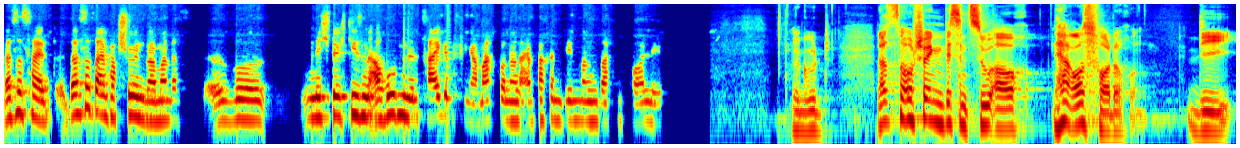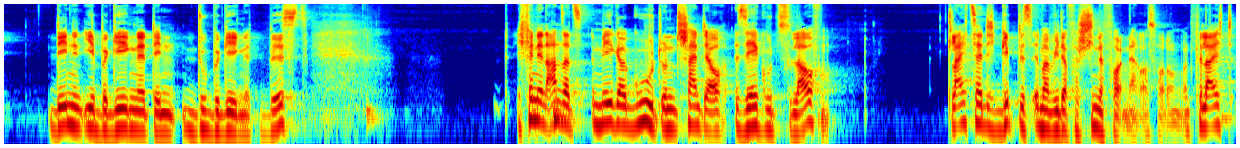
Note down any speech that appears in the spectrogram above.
das ist halt, das ist einfach schön, weil man das äh, so nicht durch diesen erhobenen Zeigefinger macht, sondern einfach, indem man Sachen vorlebt. Na gut. Lass uns mal umschwenken ein bisschen zu auch Herausforderungen, die denen ihr begegnet, denen du begegnet bist. Ich finde den Ansatz mega gut und scheint ja auch sehr gut zu laufen. Gleichzeitig gibt es immer wieder verschiedene Herausforderungen. Und vielleicht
